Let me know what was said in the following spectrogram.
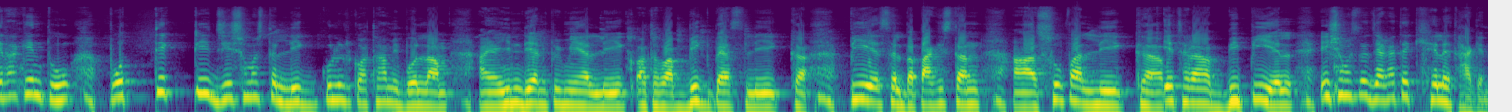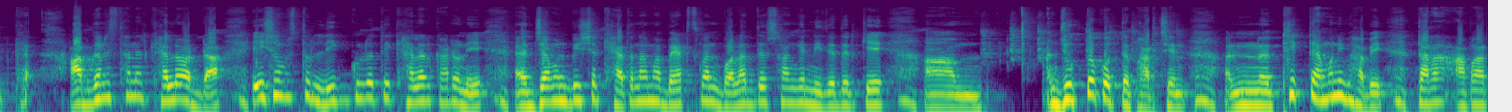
এরা কিন্তু প্রত্যেকটি যে সমস্ত লিগগুলোর কথা আমি বললাম ইন্ডিয়ান প্রিমিয়ার লিগ অথবা বিগ ব্যাস লিগ পিএসএল বা পাকিস্তান সুপার লিগ এছাড়া বিপিএল এই সমস্ত জায়গাতে খেলে থাকেন। আফগানিস্তানের খেলোয়াড়রা এই সমস্ত লিগগুলোতে খেলার কারণে যেমন বিশ্বের খ্যাতনামা ব্যাটসম্যান বলারদের সঙ্গে নিজেদেরকে যুক্ত করতে পারছেন ঠিক তেমনইভাবে তারা আবার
